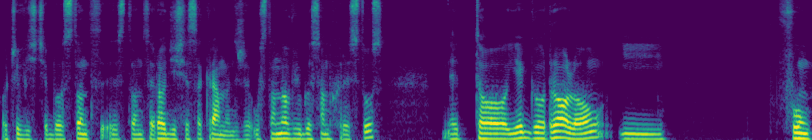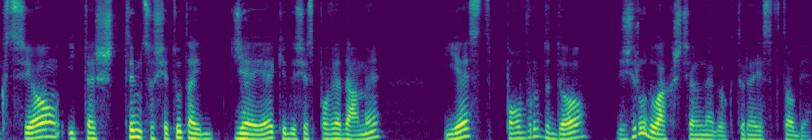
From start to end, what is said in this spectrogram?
oczywiście, bo stąd, stąd rodzi się sakrament, że ustanowił go sam Chrystus, to jego rolą i funkcją i też tym, co się tutaj dzieje, kiedy się spowiadamy, jest powrót do źródła chrzcielnego, które jest w Tobie.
